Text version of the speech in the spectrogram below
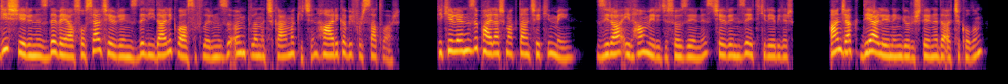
Diş yerinizde veya sosyal çevrenizde liderlik vasıflarınızı ön plana çıkarmak için harika bir fırsat var. Fikirlerinizi paylaşmaktan çekinmeyin. Zira ilham verici sözleriniz çevrenizi etkileyebilir. Ancak diğerlerinin görüşlerine de açık olun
